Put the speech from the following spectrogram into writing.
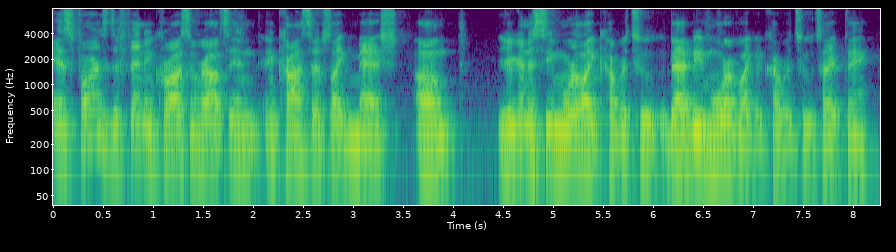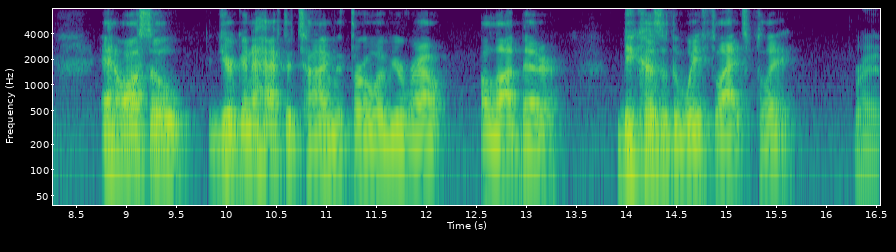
as far as defending crossing routes and, and concepts like mesh, um, you're gonna see more like cover two. That'd be more of like a cover two type thing, and also you're gonna have to time the throw of your route a lot better because of the way flats play. Right.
